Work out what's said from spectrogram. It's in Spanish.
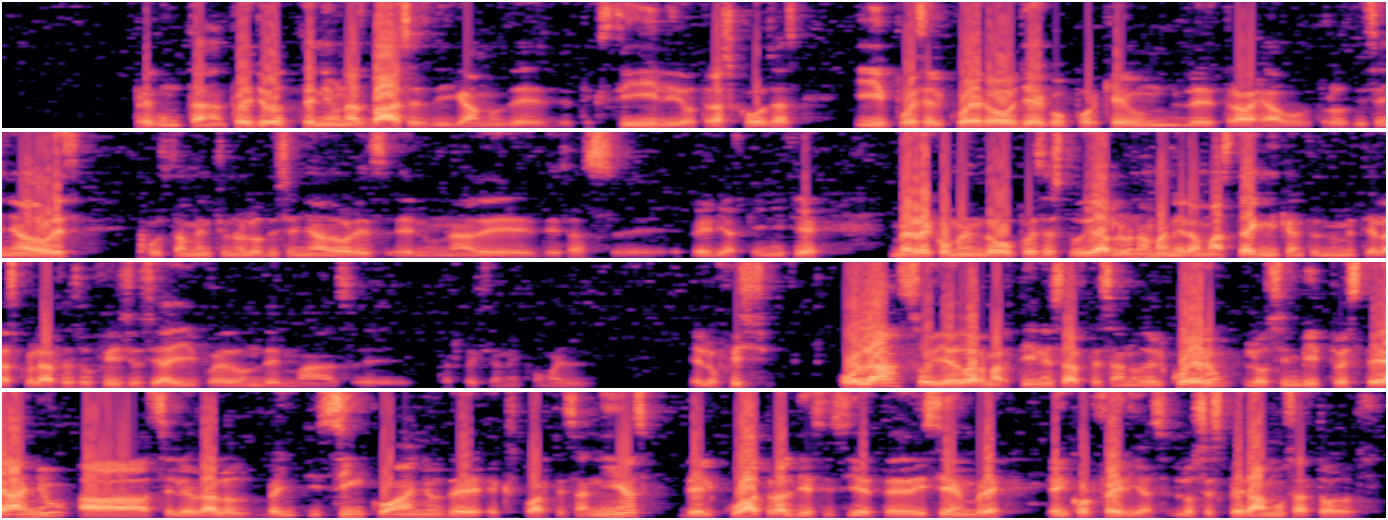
preguntando, pues yo tenía unas bases, digamos, de, de, textil y otras cosas, y pues el cuero llegó porque un, le trabajé a otros diseñadores justamente uno de los diseñadores en una de, esas eh, ferias que inicié me recomendó pues estudiarlo de una manera más técnica, entonces me metí a la Escuela de Artes Oficios y ahí fue donde más eh, perfeccioné como el, el oficio. Hola, soy Eduard Martínez, artesano del cuero. Los invito este año a celebrar los 25 años de Expo Artesanías del 4 al 17 de diciembre en Corferias. Los esperamos a todos.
